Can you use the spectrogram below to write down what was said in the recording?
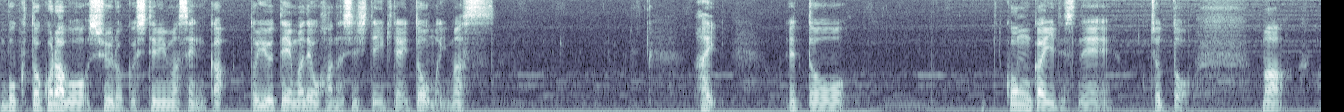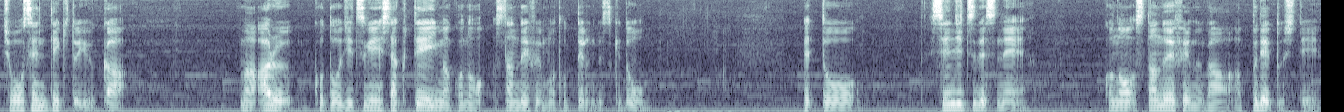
僕とコラボを収録してみませんかというテーマでお話ししていきたいと思います。はい。えっと今回ですねちょっとまあ挑戦的というかまああることを実現したくて今このスタンド FM を撮ってるんですけどえっと先日ですねこのスタンド FM がアップデートして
